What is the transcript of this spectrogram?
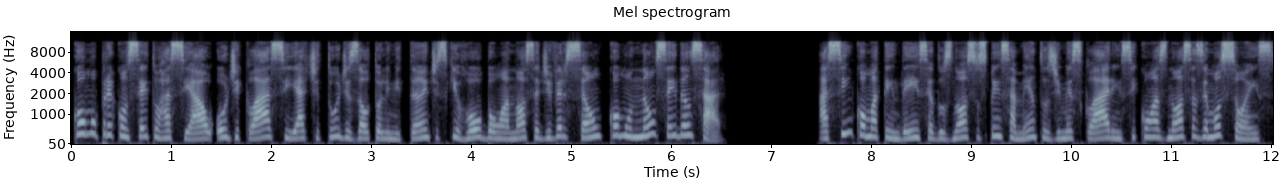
como preconceito racial ou de classe e atitudes autolimitantes que roubam a nossa diversão, como não sei dançar. Assim como a tendência dos nossos pensamentos de mesclarem-se com as nossas emoções,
